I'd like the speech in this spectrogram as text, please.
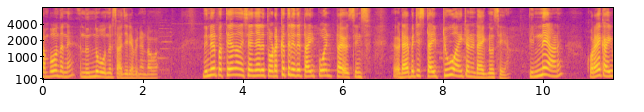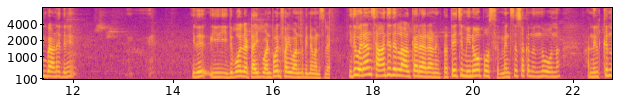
സംഭവം തന്നെ നിന്നു പോകുന്നൊരു സാഹചര്യം പിന്നെ ഉണ്ടാവുക. ഇതിന്റെ ഒരു പ്രത്യേകത എന്ന് വെച്ച് കഴിഞ്ഞാൽ തുടക്കത്തിൽ ഇത് type one since diabetes type two ആയിട്ടാണ് ഡയഗ്നോസ് ചെയ്യുക. പിന്നെയാണ് കുറേ കഴിയുമ്പോഴാണ് ഇതിന് ഇത് ഈ ഇതുപോലെ ടൈപ്പ് വൺ പോയിന്റ് ഫൈവ് ആണെന്ന് പിന്നെ മനസ്സിലായി. ഇത് വരാൻ സാധ്യതയുള്ള ആൾക്കാർ ആരാണ്? പ്രത്യേകിച്ച് മിനോപോസ് മെൻസസ് ഒക്കെ നിന്ന് പോകുന്ന നിൽക്കുന്ന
